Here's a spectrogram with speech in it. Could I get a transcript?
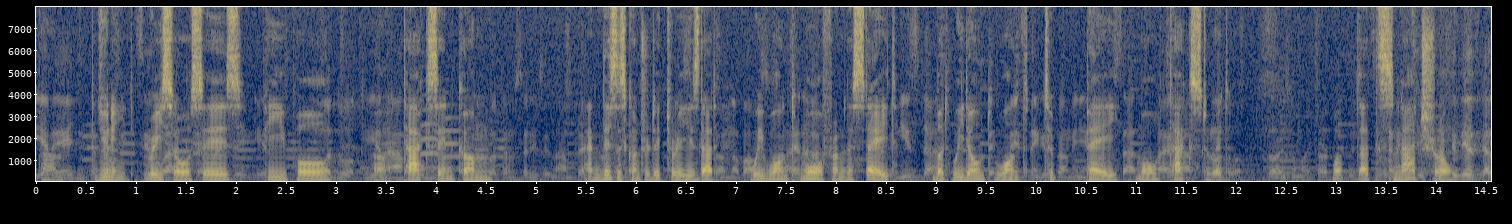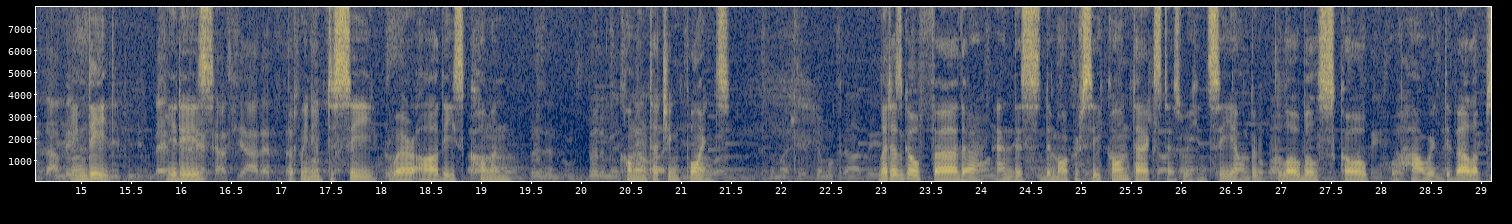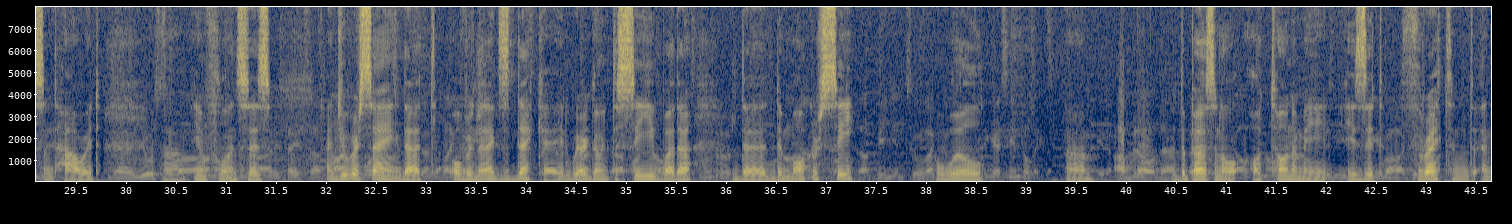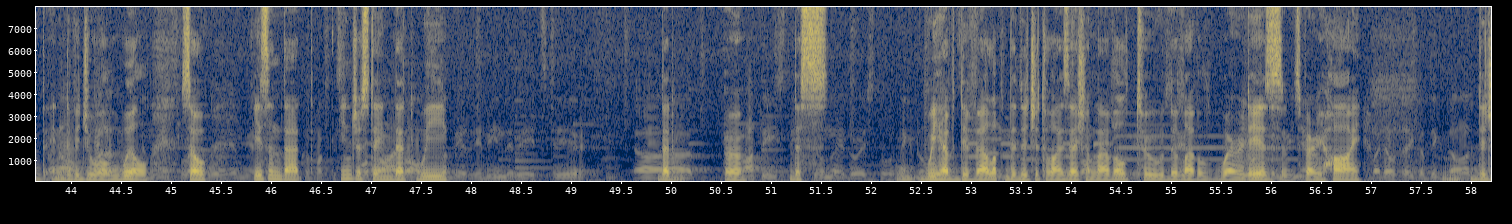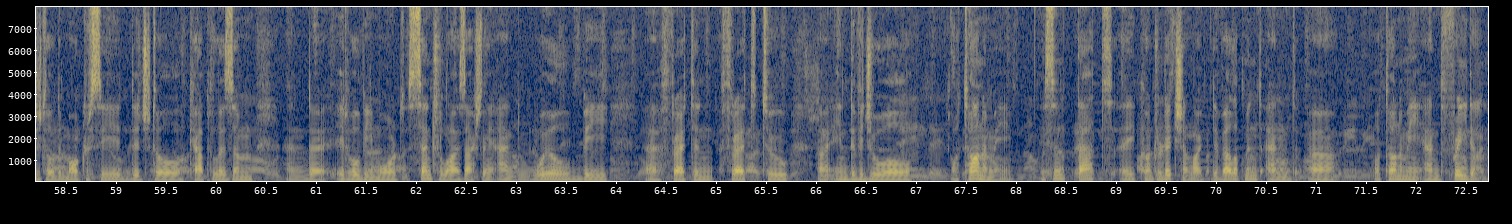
Um, you need resources, people, uh, tax income, and this is contradictory. Is that we want more from the state, but we don't want to pay more tax to it. Well, that's natural. Indeed, it is. But we need to see where are these common, common touching points. Let us go further and this democracy context, as we can see on the global scope, how it develops and how it um, influences. And you were saying that over the next decade we are going to see whether the democracy will um, the personal autonomy is it threatened and individual will so isn't that interesting that we that uh, this we have developed the digitalization level to the level where it is. It's very high. Digital democracy, digital capitalism, and uh, it will be more centralized actually, and will be threaten, threat to uh, individual autonomy. Isn't that a contradiction, like development and uh, autonomy and freedom?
